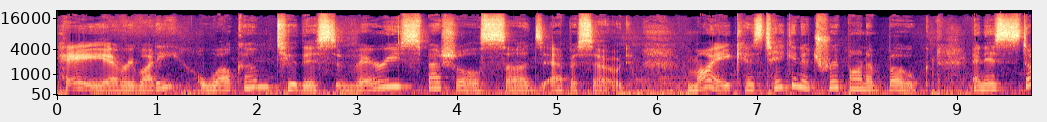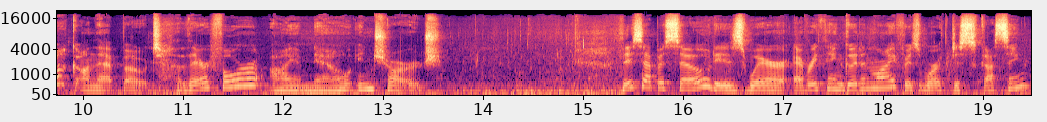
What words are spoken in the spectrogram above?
Hey, everybody. Welcome to this very special Suds episode. Mike has taken a trip on a boat and is stuck on that boat. Therefore, I am now in charge. This episode is where everything good in life is worth discussing.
